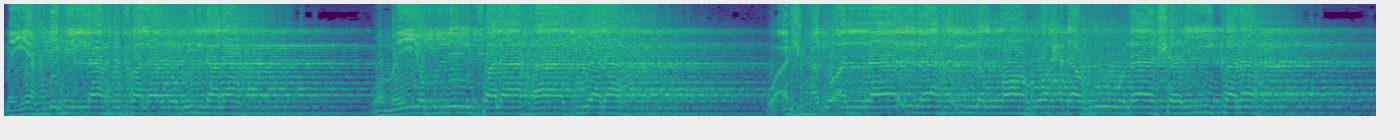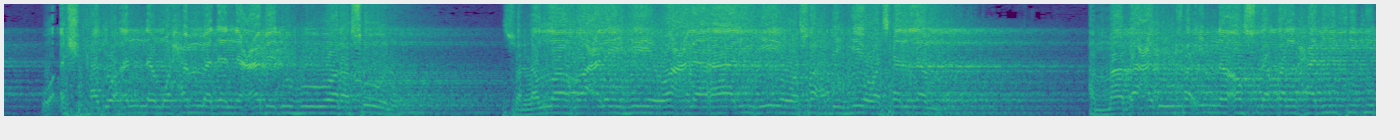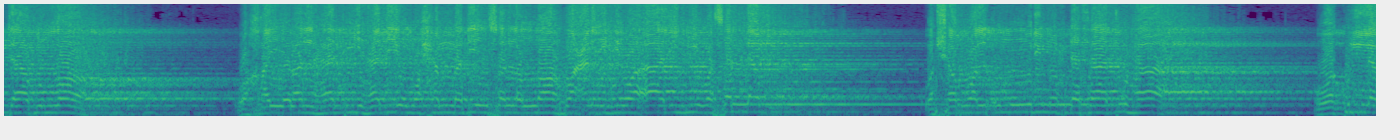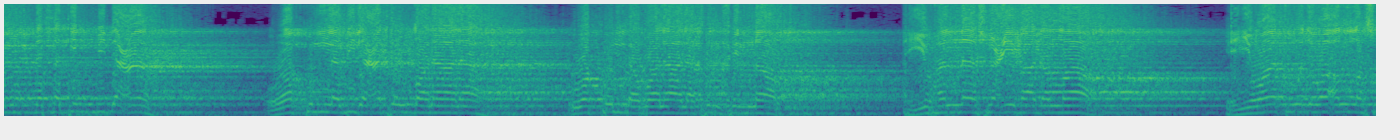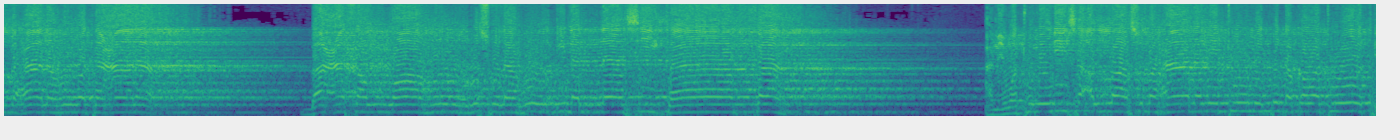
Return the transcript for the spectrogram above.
من يهده الله فلا مضل له ومن يضلل فلا هادي له. وأشهد أن لا إله إلا الله وحده لا شريك له وأشهد أن محمدا عبده ورسوله. صلى الله عليه وعلى آله وصحبه وسلم. أما بعد فإن أصدق الحديث كتاب الله. وخير الهدي هدي محمد صلى الله عليه وآله وسلم وشر الأمور محدثاتها وكل محدثة بدعة وكل بدعة ضلالة وكل ضلالة في النار. أيها الناس عباد الله watu waja wa Allah subhanahu بعث الله رسله إلى الناس كافة. أموتمليس الله سبحانه وتعالى كوتوت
